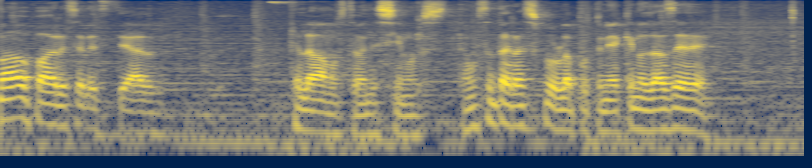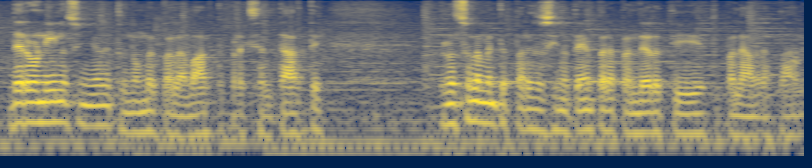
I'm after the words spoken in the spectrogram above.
Amado Padre Celestial, te alabamos, te bendecimos. Te damos tantas gracias por la oportunidad que nos das de, de reunirnos, Señor, en tu nombre para alabarte, para exaltarte. Pero no solamente para eso, sino también para aprender de ti de tu palabra, Padre.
